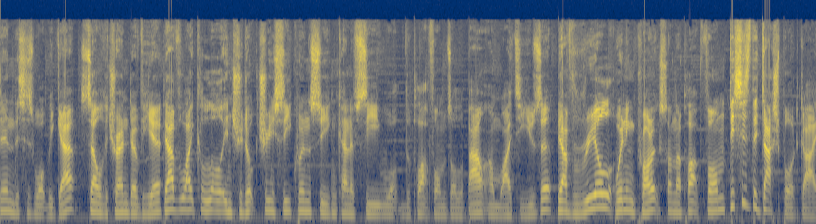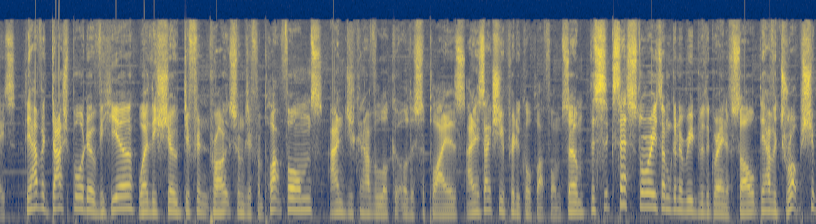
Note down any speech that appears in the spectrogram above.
in. This is what we get. Sell the trend over here. They have like a little introductory sequence so you can kind of see what the platform's all about and why to use it. They have real winning products on their platform. This is the dashboard, guys. They have a dashboard over here where they show different products from different platforms and you can have a look at other suppliers and it's actually a pretty cool platform. So the success stories I'm going to read with a grain of salt. They have a dropship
